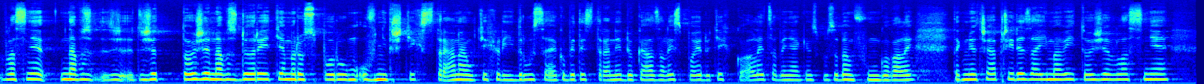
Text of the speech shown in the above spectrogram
vlastně, navz, že to, že navzdory těm rozporům uvnitř těch stran a u těch lídrů se jakoby ty strany dokázaly spojit do těch koalic, aby nějakým způsobem fungovaly, tak mně třeba přijde zajímavý to, že vlastně uh,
